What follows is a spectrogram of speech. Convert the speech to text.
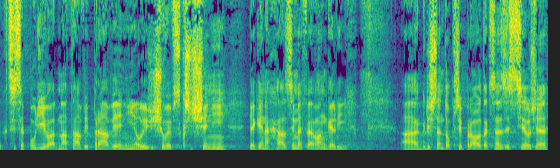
e, chci se podívat na ta vyprávění o Ježíšově vzkříšení, jak je nacházíme v evangelích. A když jsem to připravil, tak jsem zjistil, že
